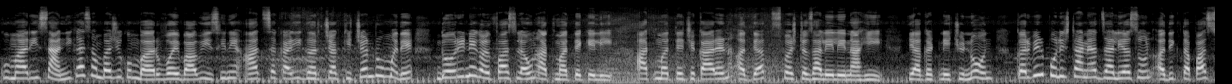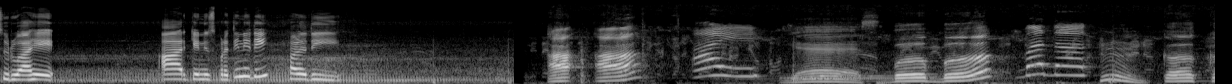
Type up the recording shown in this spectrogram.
कुमारी सानिका संभाजी कुंभार वय बावीस हिने आज सकाळी घरच्या किचन रूममध्ये दोरीने गळफास लावून आत्महत्या केली. आत्महत्येचे कारण अद्याप स्पष्ट झालेले नाही. या घटनेची नोंद करवीर पोलीस ठाण्यात झाली असून अधिक तपास सुरू आहे. आर के न्यूज प्रतिनिधी हळदी. आ आ? आई. येस ब ब? बदक. हम्म. क क?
